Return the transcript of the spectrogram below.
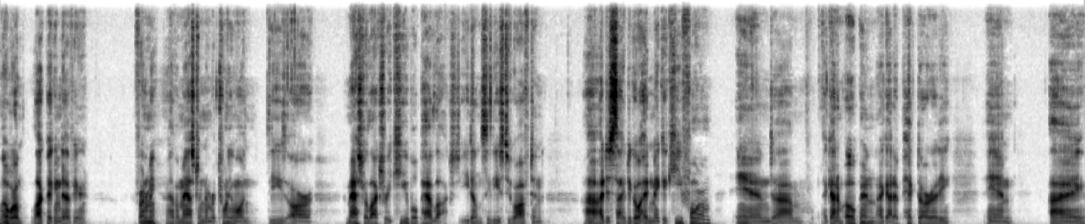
Hello world, Lockpicking Dev here. In front of me, I have a master number 21. These are Master Locks rekeyable padlocks. You don't see these too often. Uh, I decided to go ahead and make a key for them, and um, I got them open, I got it picked already, and I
